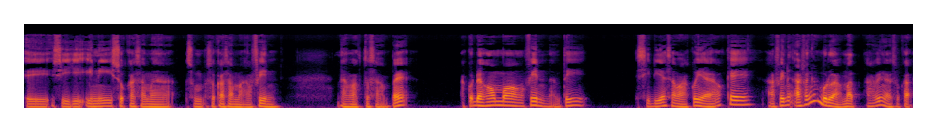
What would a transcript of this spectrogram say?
eh, si ini suka sama suka sama Alvin. Nah waktu sampai aku udah ngomong Vin nanti si dia sama aku ya. Oke okay. Alvin Alvin kan bodo amat. Alvin nggak suka.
